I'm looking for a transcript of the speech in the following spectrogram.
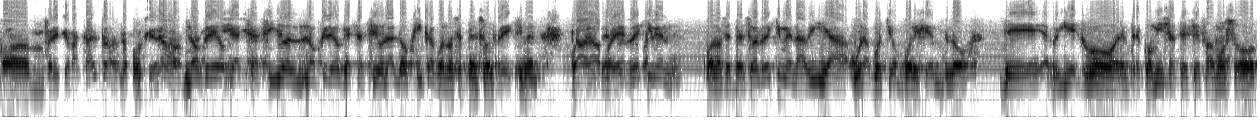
con precios más altos, no funcionó. No creo que haya sido el- no creo que haya sido la lógica cuando se pensó el régimen. Cuando No, no, se por pensó eso, el régimen, cuando se pensó el régimen había una cuestión, por ejemplo, de riesgo, entre comillas, ese famoso,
